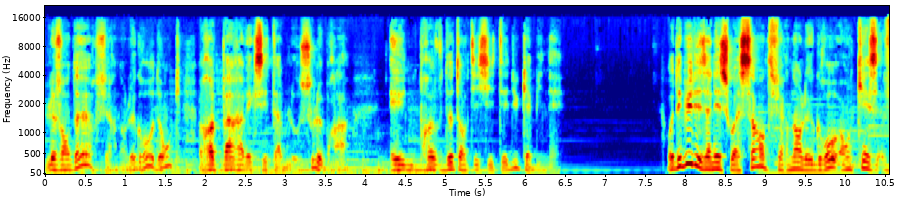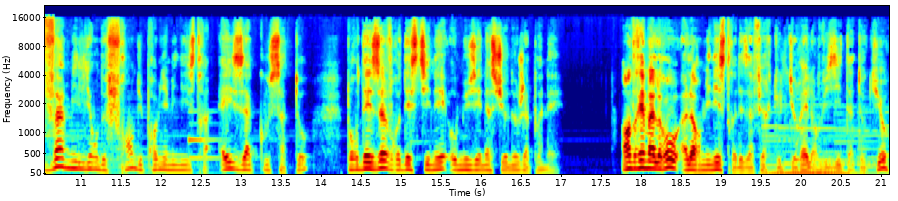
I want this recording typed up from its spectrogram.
le vendeur, Fernand Legros donc, repart avec ses tableaux sous le bras et une preuve d'authenticité du cabinet. Au début des années 60, Fernand Legros encaisse 20 millions de francs du Premier ministre Eisaku Sato pour des œuvres destinées aux musées nationaux japonais. André Malraux, alors ministre des Affaires culturelles en visite à Tokyo,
